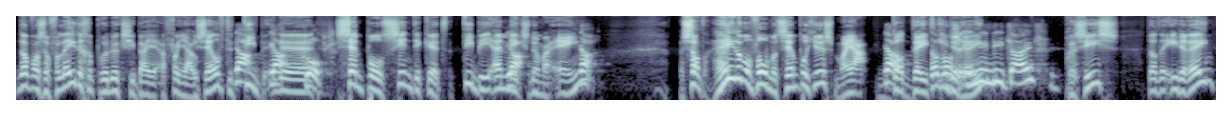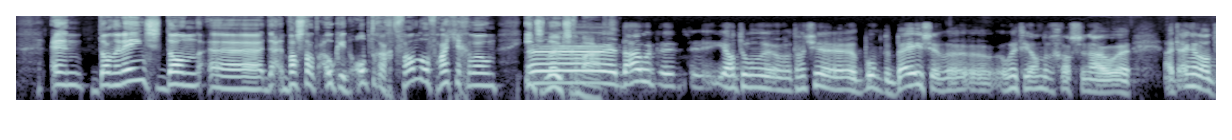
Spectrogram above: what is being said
Dat was een volledige productie bij, van jouzelf. De, Ja, ja, de klopt. Sample Syndicate TBM Mix Ja. nummer 1. Ja. Zat helemaal vol met sampletjes. Maar ja, Ja, dat deed dat was iedereen. in in die tijd. Precies. Dat er iedereen. En dan ineens, dan, eh, was dat ook in opdracht van? Of had je gewoon iets leuks Eh, gemaakt? Nou, je had toen, eh, wat had je, Bob de Bees en hoe heet die andere gasten nou, uit Engeland,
